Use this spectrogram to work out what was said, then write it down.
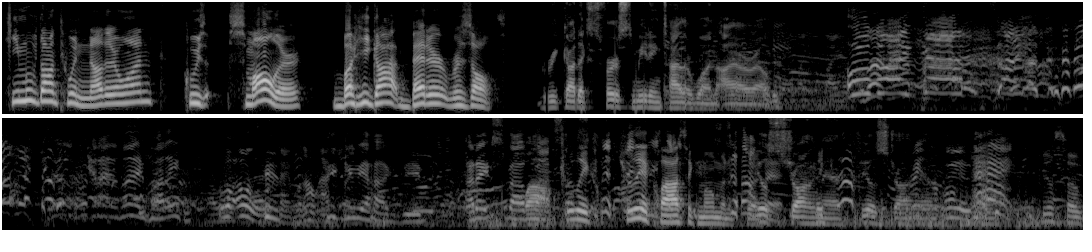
he moved on to another one who's smaller, but he got better results. Greek got his first meeting Tyler One IRL. Oh my god! Give me a hug, dude. I don't smell Wow. bad. Truly, truly a classic moment of Twitch. Feels strong, man. Feels strong, man. Feels so.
